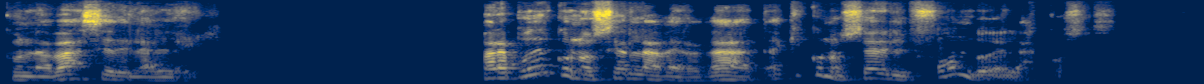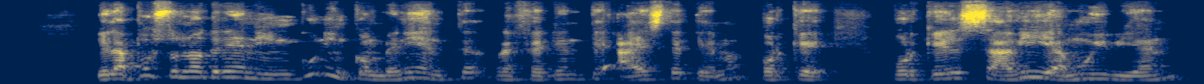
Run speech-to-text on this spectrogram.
con la base de la ley. Para poder conocer la verdad, hay que conocer el fondo de las cosas. El apóstol no tenía ningún inconveniente referente a este tema, porque porque él sabía muy bien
